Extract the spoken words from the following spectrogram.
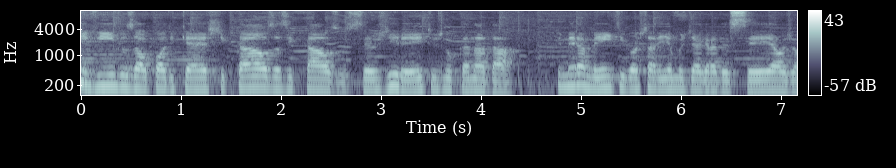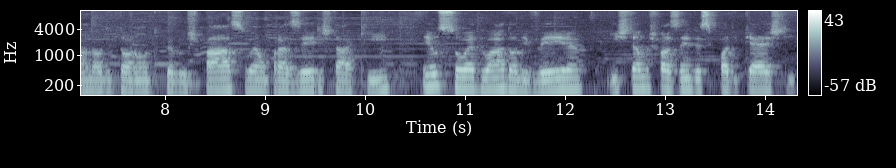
Bem-vindos ao podcast Causas e Causos, seus direitos no Canadá. Primeiramente, gostaríamos de agradecer ao Jornal de Toronto pelo espaço, é um prazer estar aqui. Eu sou Eduardo Oliveira e estamos fazendo esse podcast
